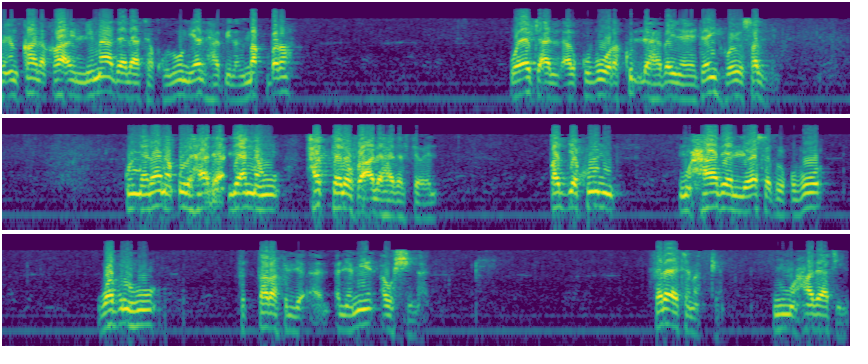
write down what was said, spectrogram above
فإن قال قائل لماذا لا تقولون يذهب إلى المقبرة ويجعل القبور كلها بين يديه ويصلي؟ قلنا لا نقول هذا لأنه حتى لو فعل هذا الفعل قد يكون محاذيا لوسط القبور وابنه في الطرف اليمين أو الشمال. فلا يتمكن من محاذاته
